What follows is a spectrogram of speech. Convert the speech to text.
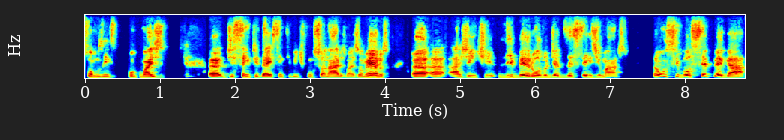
somos em pouco mais de eh, de 110, 120 funcionários, mais ou menos, eh, eh, a gente liberou no dia 16 de março. Então, se você pegar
